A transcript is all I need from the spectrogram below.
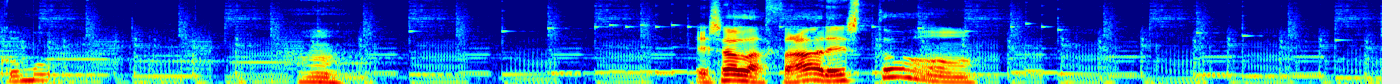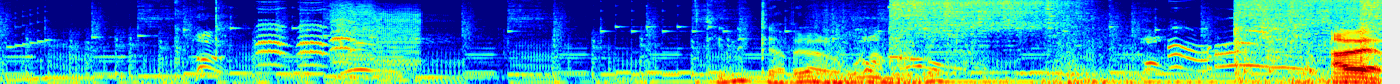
¿Cómo? Ah. ¿Es al azar esto? Tiene que haber alguna manera. A ver.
